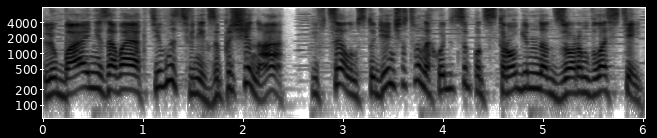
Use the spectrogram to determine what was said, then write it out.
Любая низовая активность в них запрещена, и в целом студенчество находится под строгим надзором властей.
